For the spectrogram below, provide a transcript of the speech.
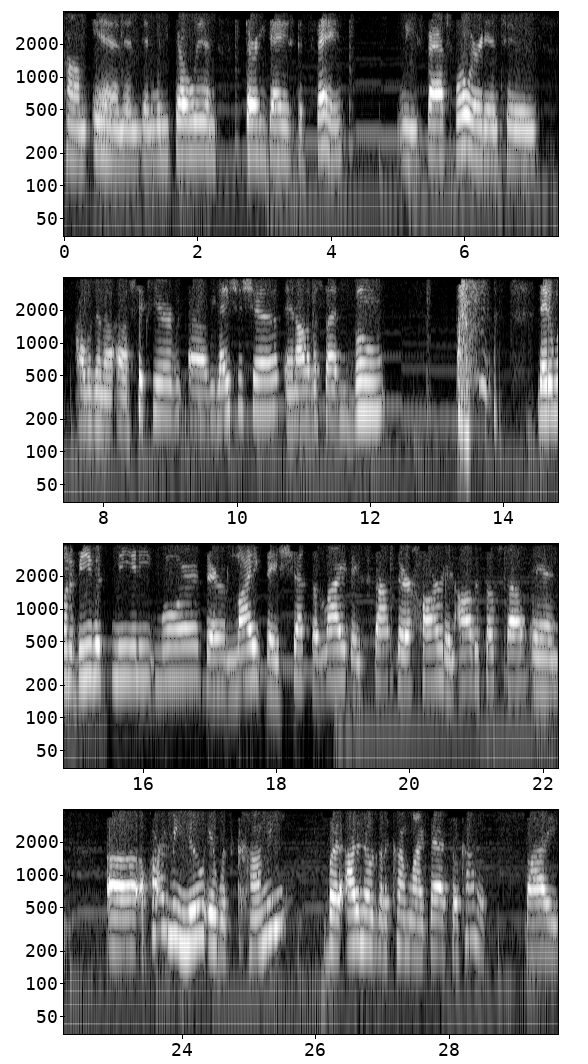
come in. And then when you throw in 30 Days to Faith, we fast forward into I was in a, a six-year uh, relationship, and all of a sudden, boom, they don't want to be with me anymore. Their light, they shut the light, they stop their heart, and all this other stuff. And uh, a part of me knew it was coming, but I didn't know it was going to come like that. So kind of sight,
